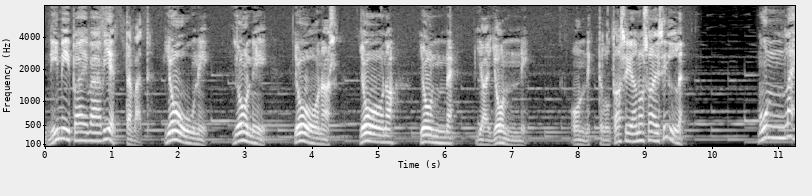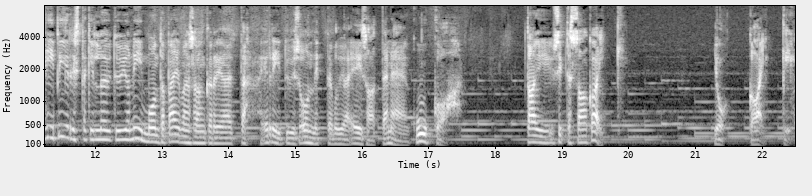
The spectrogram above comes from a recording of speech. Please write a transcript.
Nimipäivää viettävät Jouni, Joni, Joonas, Joona, Jonne ja Jonni. Onnittelut asianosaisille. Mun lähipiiristäkin löytyy jo niin monta päivänsankaria, että erityisonnitteluja ei saa tänään kukaan. Tai sitten saa kaikki. Jo, kaikki.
